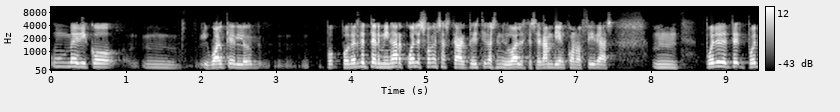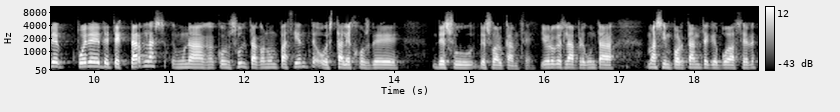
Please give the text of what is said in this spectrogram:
un médico, mm, igual que poder determinar cuáles son esas características individuales que serán bien conocidas, mm, ¿puede, detectarlas en una consulta con un paciente o está lejos de, su, de su alcance? Yo creo que es la pregunta más importante que puedo hacer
